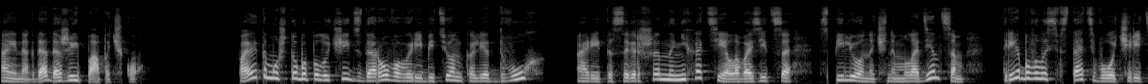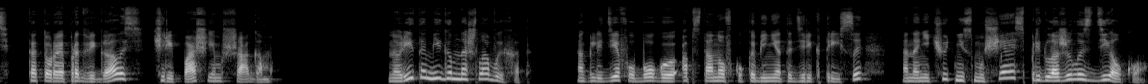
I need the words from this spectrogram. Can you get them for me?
а иногда даже и папочку. Поэтому, чтобы получить здорового ребятенка лет двух, Арита совершенно не хотела возиться с пеленочным младенцем, требовалось встать в очередь, которая продвигалась черепашьим шагом. Но Рита мигом нашла выход. Оглядев убогую обстановку кабинета директрисы, она, ничуть не смущаясь, предложила сделку.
